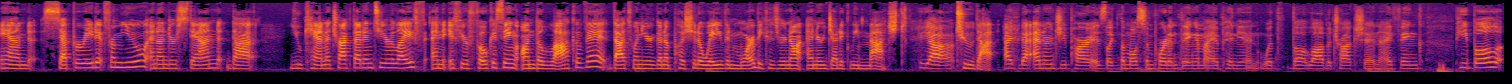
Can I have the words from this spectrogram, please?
and separate it from you and understand that you can attract that into your life. And if you're focusing on the lack of it, that's when you're going to push it away even more because you're not energetically matched yeah. to that. I, the energy part is like the most important thing, in my opinion, with the law of attraction. I think people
